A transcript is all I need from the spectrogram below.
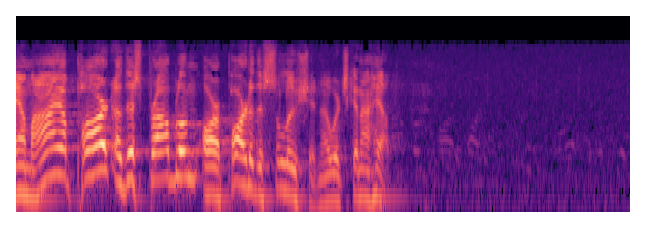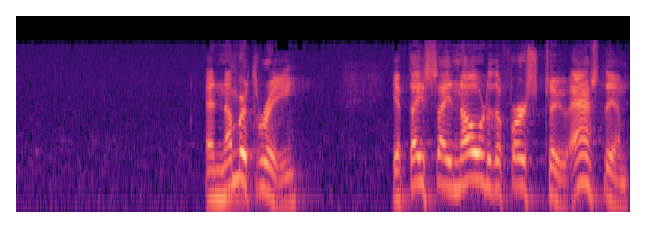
Am I a part of this problem or a part of the solution? In other words, can I help? And number three, if they say no to the first two, ask them,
